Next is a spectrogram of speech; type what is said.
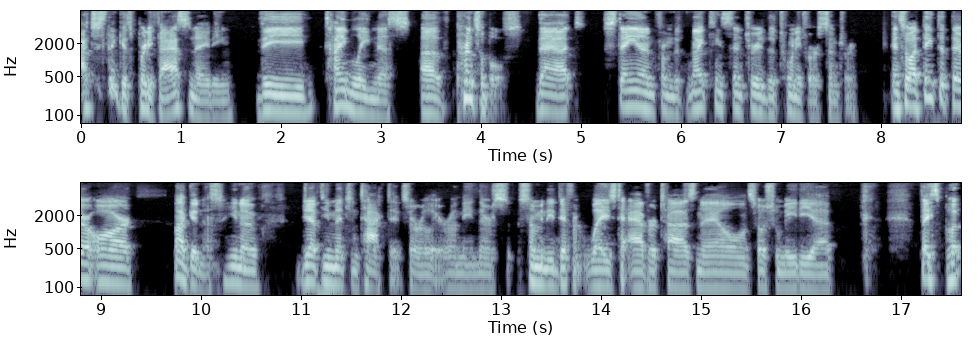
I just think it's pretty fascinating the timeliness of principles that stand from the 19th century to the 21st century. And so I think that there are my goodness, you know, Jeff, you mentioned tactics earlier. I mean, there's so many different ways to advertise now on social media. Facebook,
